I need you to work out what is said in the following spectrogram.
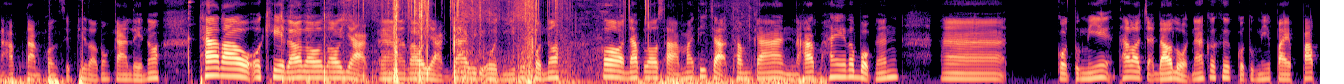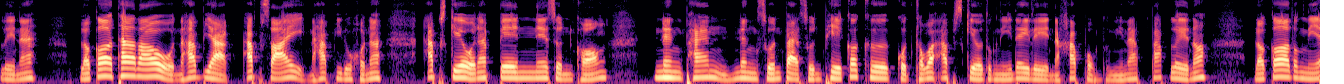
นะครับ ตามคอนเซปที่เราต้องการเลยเนาะ ถ้าเราโอเคแล้วเราเราอยากเเราอยากได้วิดีโอนี้ทุกคนเนาะ ก็นับเราสามารถที่จะทำการนะครับ ให้ระบบนั้นอ่า กดตรงนี้ถ้าเราจะดาวน์โหลดนะก็คือกดตรงนี้ไปปั๊บเลยนะ แล้วก็ถ้าเรานะครับอยากอัพไซส์นะครับนี่ดูคนนะอัพสเกลนะเป็นในส่วนของ 1080p ก็คือกดคำว่า up scale ตรงนี้ได้เลยนะครับผมตรงนี้นะปั๊บเลยเนาะแล้วก็ตรงนี้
